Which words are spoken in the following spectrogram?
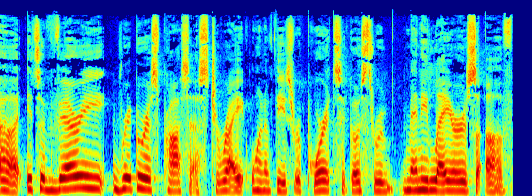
uh, it's a very rigorous process to write one of these reports. It goes through many layers of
